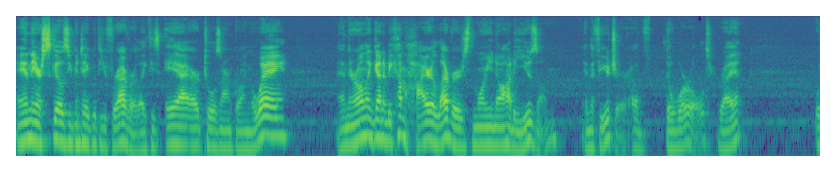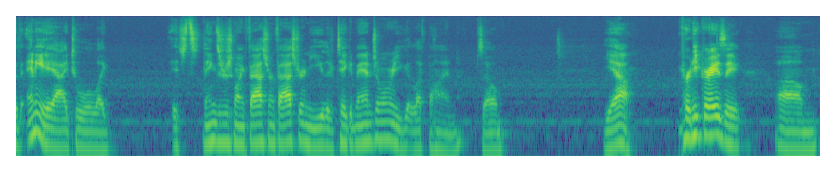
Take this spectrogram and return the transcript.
And they are skills you can take with you forever. Like these AI art tools aren't going away, and they're only going to become higher leverage the more you know how to use them in the future of the world, right? With any AI tool, like it's things are just going faster and faster, and you either take advantage of them or you get left behind. So, yeah, pretty crazy. Um,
